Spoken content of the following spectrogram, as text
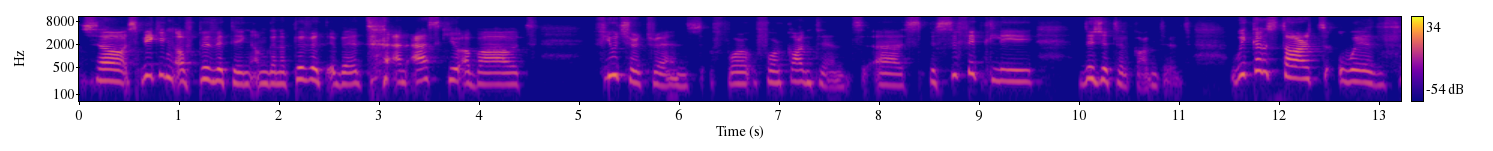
So speaking of pivoting, I'm gonna pivot a bit and ask you about future trends for for content, uh, specifically digital content. We can start with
